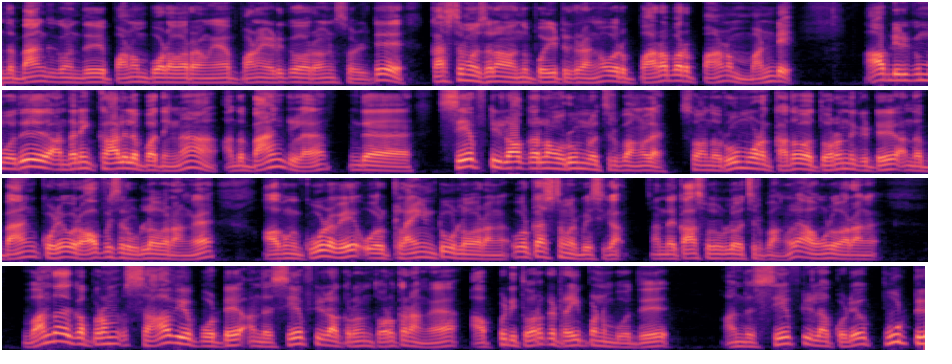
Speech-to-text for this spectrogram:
அந்த பேங்க்குக்கு வந்து பணம் போட வரவங்க பணம் எடுக்க வரவங்கன்னு சொல்லிட்டு கஸ்டமர்ஸ் எல்லாம் வந்து போயிட்டு இருக்கிறாங்க. ஒரு பரபரப்பான மண்டே அப்படி இருக்கும்போது அந்த அன்னைக்கு காலையில் பார்த்தீங்கன்னா அந்த பேங்க்கில் இந்த சேஃப்டி லாக்கர்லாம் ஒரு ரூமில் வச்சுருப்பாங்கல்ல. ஸோ அந்த ரூமோட கதவை திறந்துக்கிட்டு அந்த பேங்க்கோடைய ஒரு ஆஃபீஸர் உள்ளே வராங்க. அவங்க கூடவே ஒரு கிளைண்ட்டும் உள்ளே வராங்க. ஒரு கஸ்டமர் பேசிக்காக அந்த காசு உள்ளே வச்சுருப்பாங்களே அவங்களும் வராங்க. வந்ததுக்கப்புறம் சாவியை போட்டு அந்த சேஃப்டி லாக்கரும் திறக்கறாங்க. அப்படி திறக்க ட்ரை பண்ணும்போது அந்த சேஃப்டி லாக்கோடைய பூட்டு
